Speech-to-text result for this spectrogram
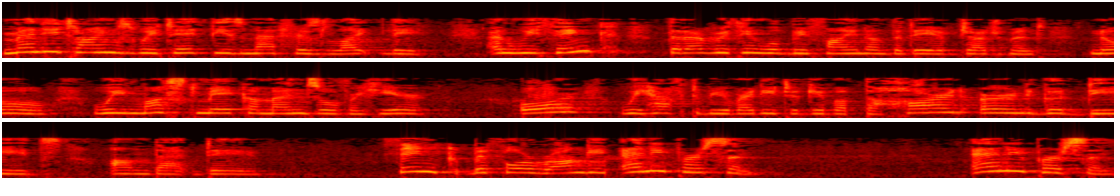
Many times we take these matters lightly and we think that everything will be fine on the day of judgment. No, we must make amends over here. Or we have to be ready to give up the hard-earned good deeds on that day. Think before wronging any person. Any person.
